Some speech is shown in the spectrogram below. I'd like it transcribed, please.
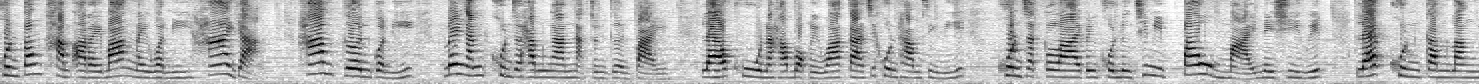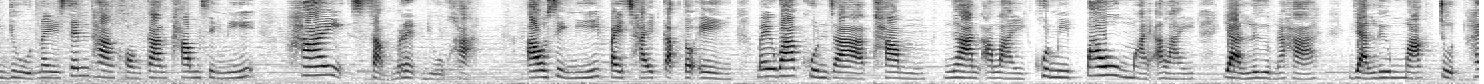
คุณต้องทำอะไรบ้างในวันนี้ 5 อย่าง ห้ามเกินกว่านี้ ไม่งั้นคุณจะทำงานหนักจนเกินไป แล้วครูนะคะบอกเลยว่าการที่คุณทำสิ่งนี้ คุณจะกลายเป็นคนหนึ่งที่มีเป้าหมายในชีวิต และคุณกำลังอยู่ในเส้นทางของการทำสิ่งนี้ให้สำเร็จอยู่ค่ะเอาสิ่งนี้ไปใช้กับตัวเอง ไม่ว่าคุณจะทำงานอะไร คุณมีเป้าหมายอะไร อย่าลืมนะคะ อย่าลืมมาร์กจุดให้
